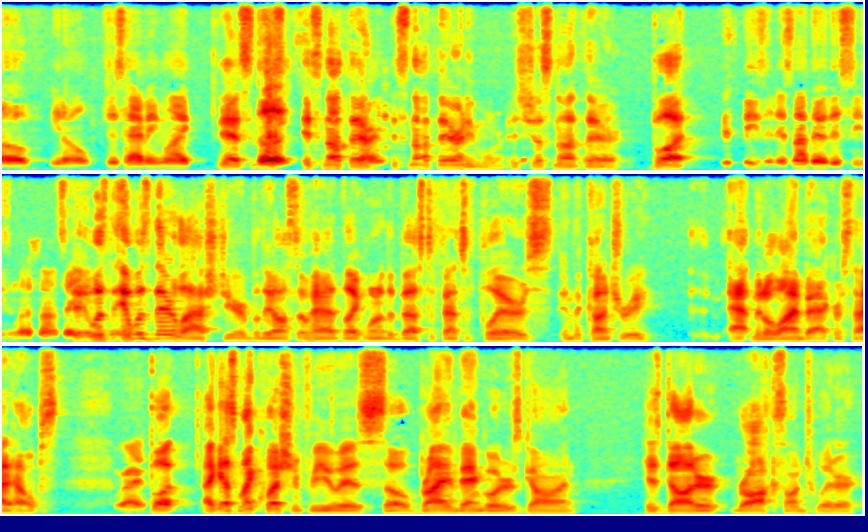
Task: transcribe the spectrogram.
of you know just having like Yeah, it's Studs, it's, it's not there. right? It's not there anymore. It's just not there. But this season. It's not there this season. Let's not say it was it was there last year. But they also had like one of the best defensive players in the country at middle linebacker, so that helps. right. But I guess my question for you is: so Brian VanGorder's gone, his daughter rocks on Twitter,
